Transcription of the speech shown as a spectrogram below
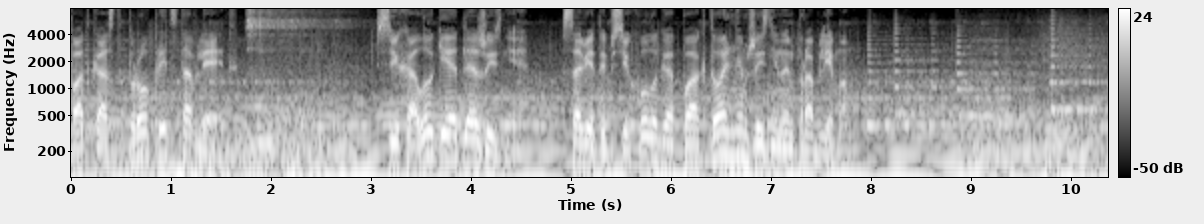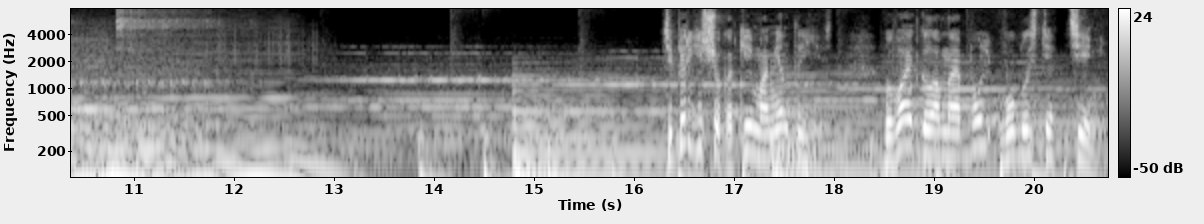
Подкаст ПРО представляет Психология для жизни. Советы психолога по актуальным жизненным проблемам. Теперь еще какие моменты есть. Бывает головная боль в области темени.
